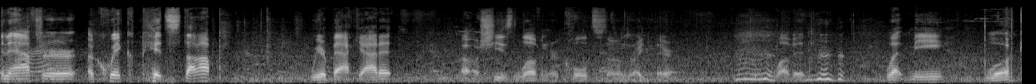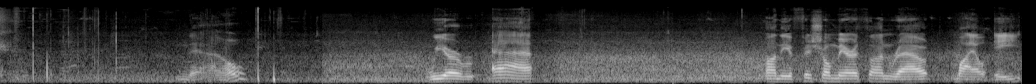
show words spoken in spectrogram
And after a quick pit stop, we are back at it. Oh, she is loving her cold stone right there. Love it. Let me look now. We are at on the official marathon route, mile eight.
